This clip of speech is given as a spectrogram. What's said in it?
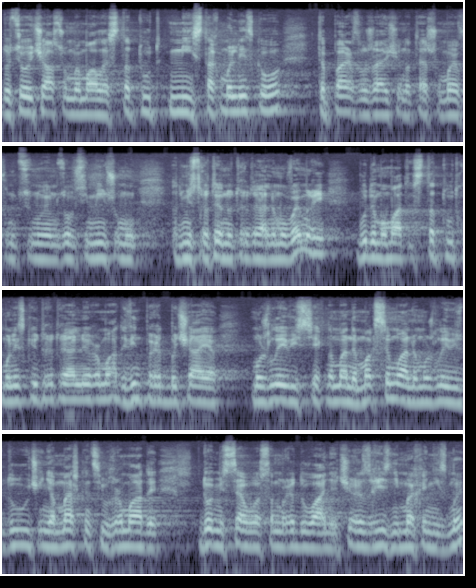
До цього часу ми мали статут міста Хмельницького. Тепер, зважаючи на те, що ми функціонуємо зовсім іншому адміністративно-територіальному вимірі, будемо мати статут Хмельницької територіальної громади. Він передбачає можливість, як на мене, максимальну можливість долучення мешканців громади до місцевого самоврядування через різні механізми.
